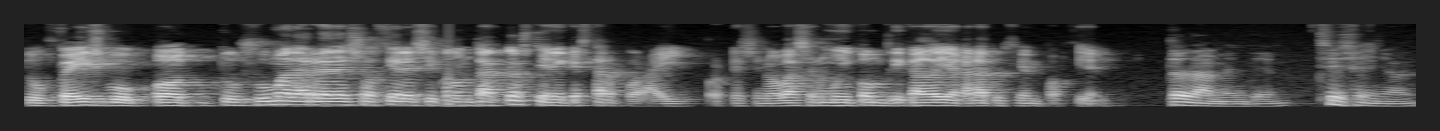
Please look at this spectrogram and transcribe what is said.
tu Facebook o tu suma de redes sociales y contactos tiene que estar por ahí, porque si no va a ser muy complicado llegar a tu 100%. Totalmente. Sí, señor.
